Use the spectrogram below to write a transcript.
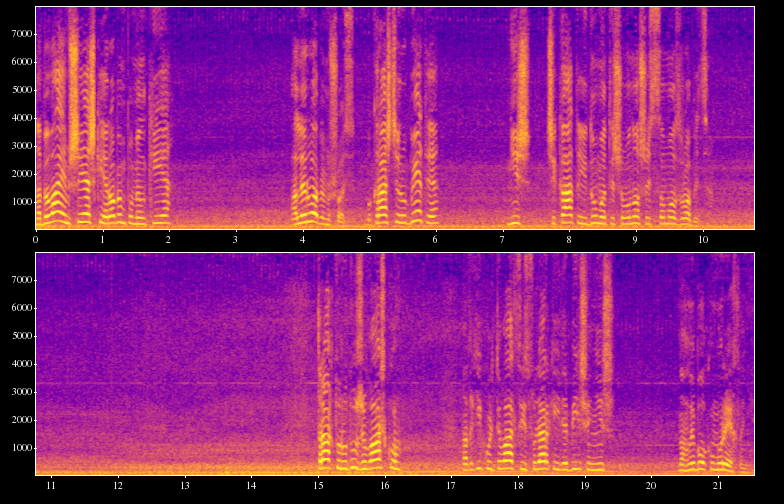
набиваємо шишки, робимо помилки, але робимо щось. Бо краще робити, ніж чекати і думати, що воно щось само зробиться. Трактору дуже важко. На такій культивації солярки йде більше, ніж на глибокому рихленні.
